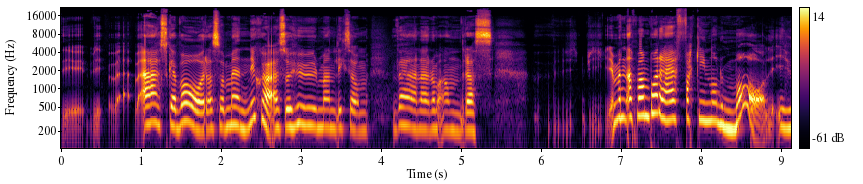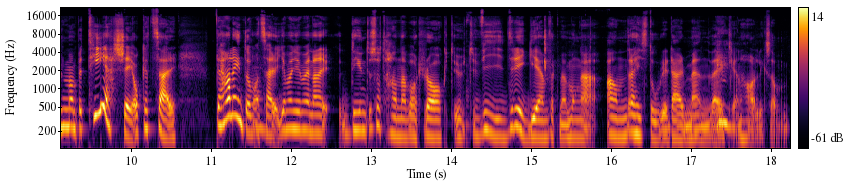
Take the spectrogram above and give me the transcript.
eh, är, ska vara som människa. Alltså hur man liksom värnar om andras... Ja, men att man bara är fucking normal i hur man beter sig och att så här, det handlar inte om att så här, jag menar, det är ju inte så att han har varit rakt ut vidrig jämfört med många andra historier där män verkligen har liksom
